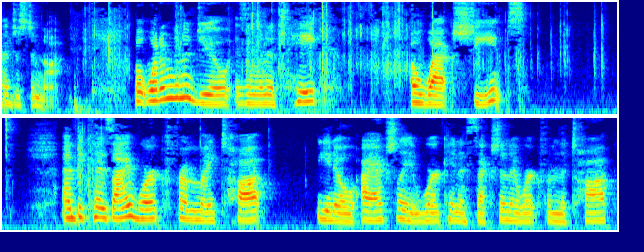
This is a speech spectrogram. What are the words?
I just am not. But what I'm going to do is I'm going to take a wax sheet. And because I work from my top, you know, I actually work in a section. I work from the top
